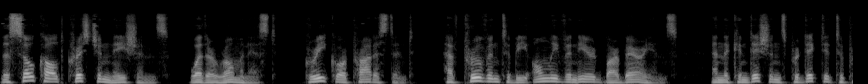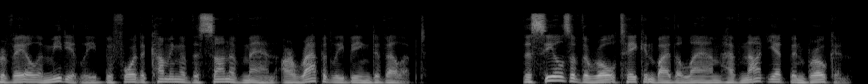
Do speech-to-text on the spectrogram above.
The so-called Christian nations, whether Romanist, Greek or Protestant, have proven to be only veneered barbarians, and the conditions predicted to prevail immediately before the coming of the Son of Man are rapidly being developed. The seals of the roll taken by the Lamb have not yet been broken,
